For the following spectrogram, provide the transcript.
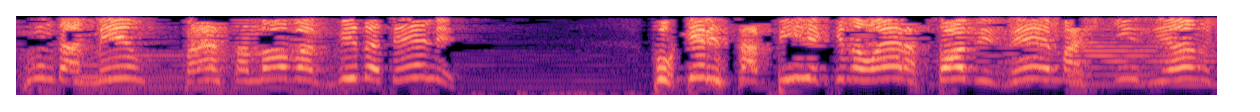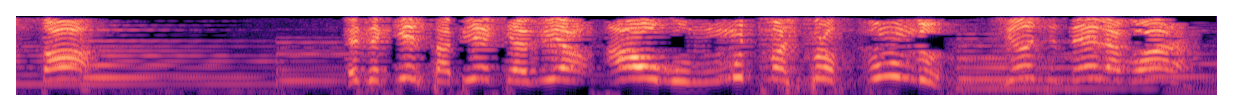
fundamento para essa nova vida dele. Porque ele sabia que não era só viver mais 15 anos só. Ezequias sabia que havia algo muito mais profundo diante dele agora.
